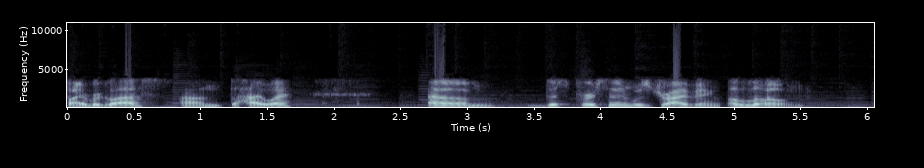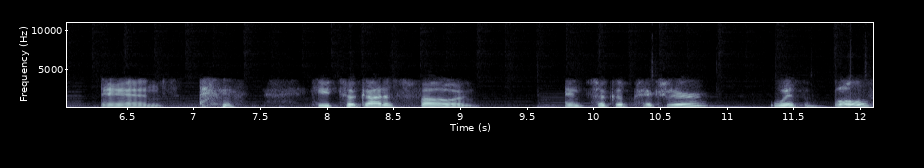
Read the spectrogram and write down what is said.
fiberglass on the highway um, this person was driving alone and he took out his phone and took a picture with both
